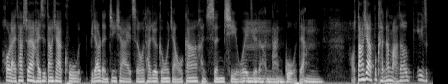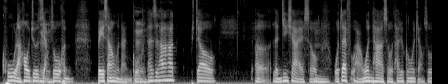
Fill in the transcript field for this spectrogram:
后来他虽然还是当下哭，比较冷静下来之后，他就跟我讲：“我刚刚很生气，我也觉得很难过。”这样。好，当下不肯他马上一直哭，然后就是讲说我很悲伤、我难过。但是他他比较呃冷静下来的时候，嗯我在反问他的时候，他就跟我讲说，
